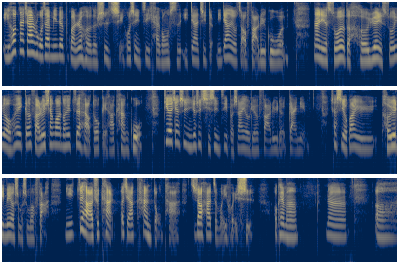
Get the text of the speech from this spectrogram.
以后大家如果在面对不管任何的事情，或是你自己开公司，一定要记得，你一定要有找法律顾问。那你的所有的合约，你所有会跟法律相关的东西，最好都给他看过。第二件事情就是，其实你自己本身有点法律的概念，像是有关于合约里面有什么什么法，你最好要去看，而且要看懂它，知道它怎么一回事，OK 吗？那。呃，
